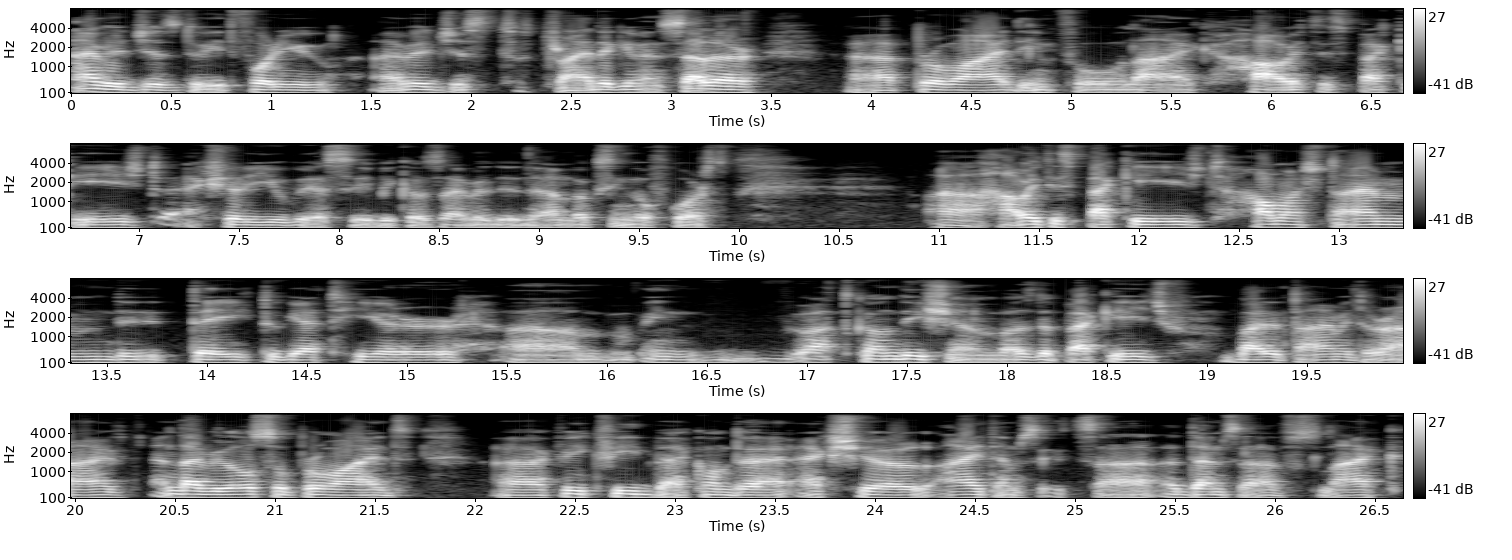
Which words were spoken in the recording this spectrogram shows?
I will just do it for you. I will just try the given seller, uh, provide info like how it is packaged. Actually, you will see because I will do the unboxing, of course uh, how it is packaged, how much time did it take to get here, um, in what condition was the package by the time it arrived. And I will also provide uh, quick feedback on the actual items uh, themselves, like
